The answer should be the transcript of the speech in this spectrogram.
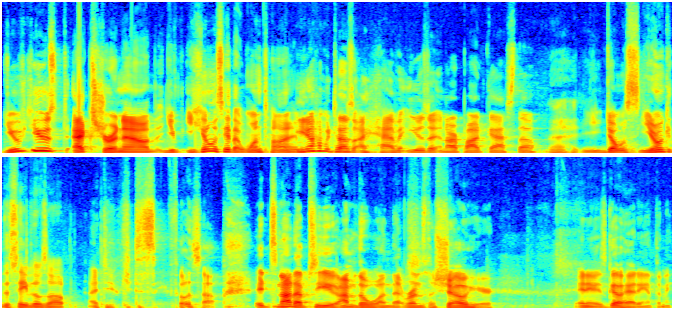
you've used extra now. You you can only say that one time. you know how many times I haven't used it in our podcast though? Uh, you don't you don't get to save those up. I do get to save those up. It's not up to you. I'm the one that runs the show here. Anyways, go ahead, Anthony.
